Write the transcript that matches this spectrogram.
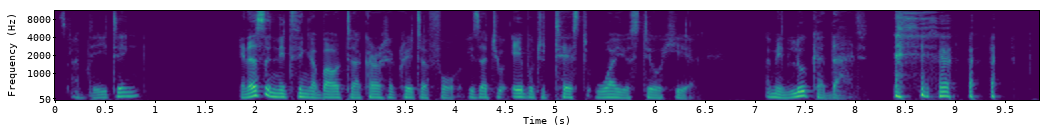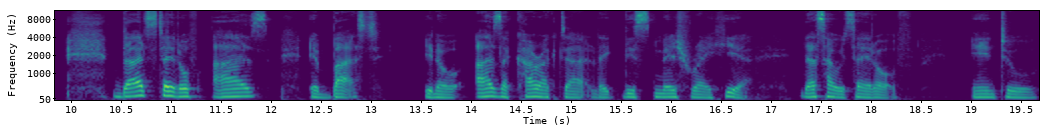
It's updating. And that's the neat thing about uh, Character Creator 4 is that you're able to test why you're still here. I mean, look at that. that started off as a bust, you know, as a character like this mesh right here. That's how it started off into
